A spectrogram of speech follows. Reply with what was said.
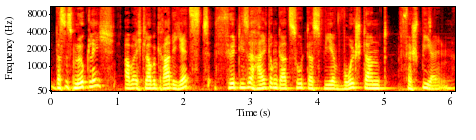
das ist möglich, aber ich glaube, gerade jetzt führt diese Haltung dazu, dass wir Wohlstand verspielen.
